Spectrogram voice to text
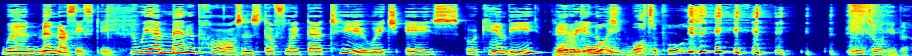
when men are 50. And we have menopause and stuff like that too, which is, or can be, very Water annoying. Water pause? what are you talking about?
